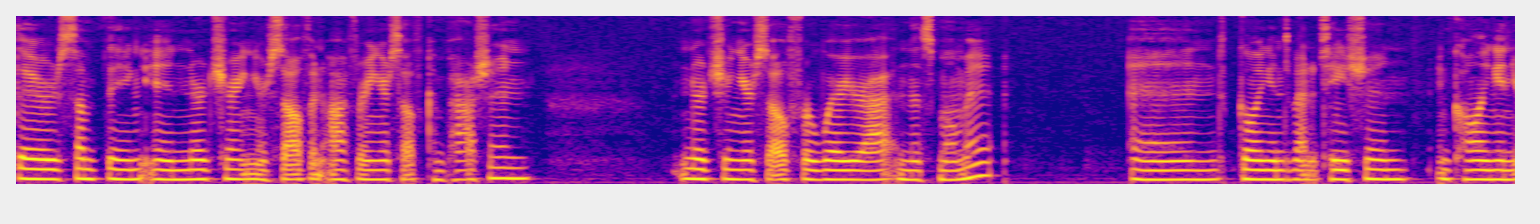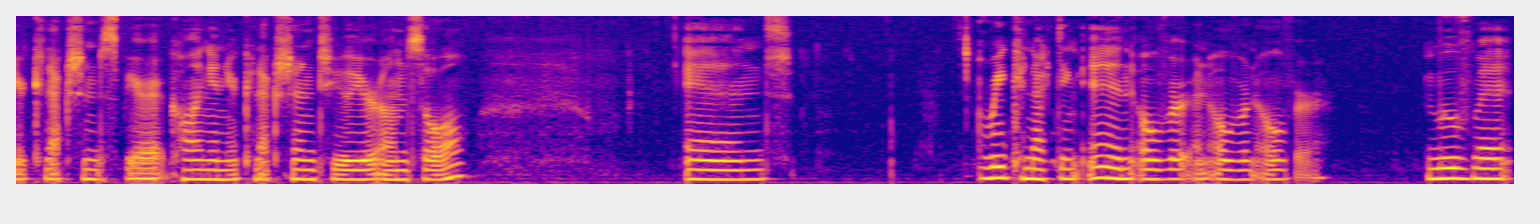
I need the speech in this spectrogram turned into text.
there's something in nurturing yourself and offering yourself compassion, nurturing yourself for where you're at in this moment, and going into meditation and calling in your connection to spirit, calling in your connection to your own soul, and reconnecting in over and over and over. Movement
